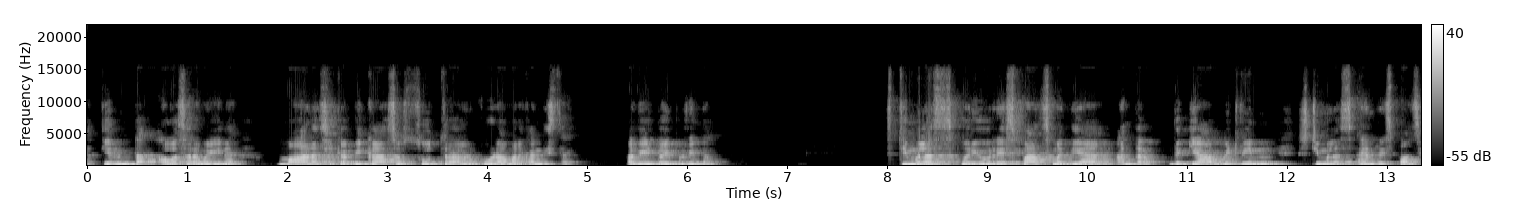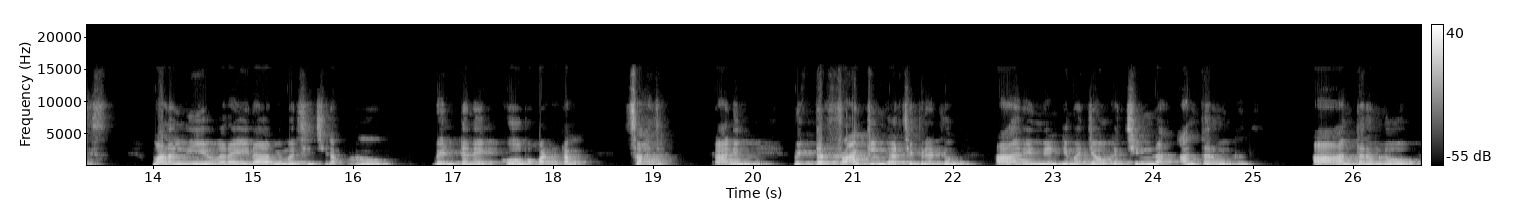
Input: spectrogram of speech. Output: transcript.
అత్యంత అవసరమైన మానసిక వికాస సూత్రాలను కూడా మనకు అందిస్తాయి. అవి ఏంటో ఇప్పుడు విందాం. స్టిములస్ మరియు రెస్పాన్స్ మధ్య అంతరం. The gap between stimulus and responses మనల్ని ఎవరైనా విమర్శించినప్పుడు వెంటనే కోపపడటం సహజం. కానీ విక్టర్ ఫ్రాంక్లిన్ గారు చెప్పినట్లు ఆ రెండింటి మధ్య ఒక చిన్న అంతరం ఉంటుంది. ఆ అంతరంలో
